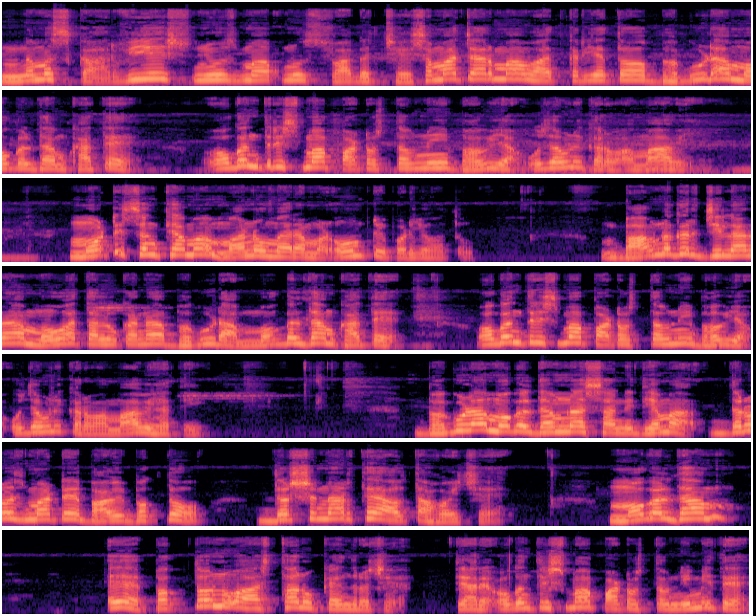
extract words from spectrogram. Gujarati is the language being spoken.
નમસ્કાર. વીએસ ન્યૂઝમાં આપનું સ્વાગત છે. સમાચારમાં વાત કરીએ તો ભગુડા મોગલધામ ખાતે ઓગણત્રીસમાં પાટોત્સવની ભવ્ય ઉજવણી કરવામાં આવી. મોટી સંખ્યામાં માનવ મેરામણ ઉમટી પડ્યું હતું. ભાવનગર જિલ્લાના મહુવા તાલુકાના ભગુડા મોગલધામ ખાતે ઓગણત્રીસમાં પાટોત્સવની ભવ્ય ઉજવણી કરવામાં આવી હતી. ભગુડા મોગલધામના સાનિધ્યમાં દરરોજ માટે ભાવિ ભક્તો દર્શનાર્થે આવતા હોય છે. મોગલધામ એ ભક્તોનું આસ્થાનું કેન્દ્ર છે. ત્યારે ઓગણત્રીસમાં પાટોત્સવ નિમિત્તે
